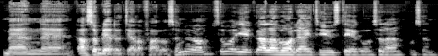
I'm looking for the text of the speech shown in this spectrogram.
Men eh, ja, så blev det i alla fall. Och sen ja, så gick alla vanliga intervjusteg och sådär. Och sen,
